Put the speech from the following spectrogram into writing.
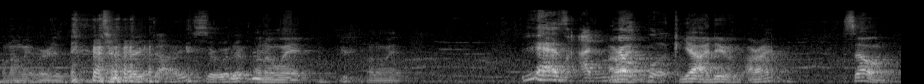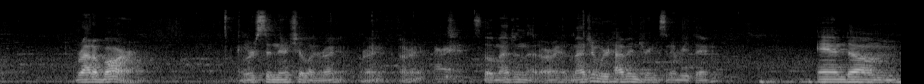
Hold on, wait, where is it? Two break dice or whatever. Hold on, wait. Hold on, wait. He has a All right. notebook. Yeah, I do. All right. So, we're at a bar. And we're sitting there chilling, right? Right. All right. All right. So imagine that. All right. Imagine we're having drinks and everything, and um,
